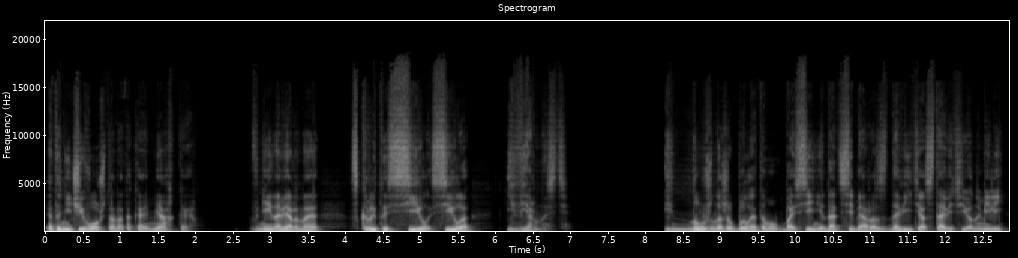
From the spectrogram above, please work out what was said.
Это ничего, что она такая мягкая. В ней, наверное, скрыта сила, сила и верность. И нужно же было этому бассейне дать себя раздавить и оставить ее на мели.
